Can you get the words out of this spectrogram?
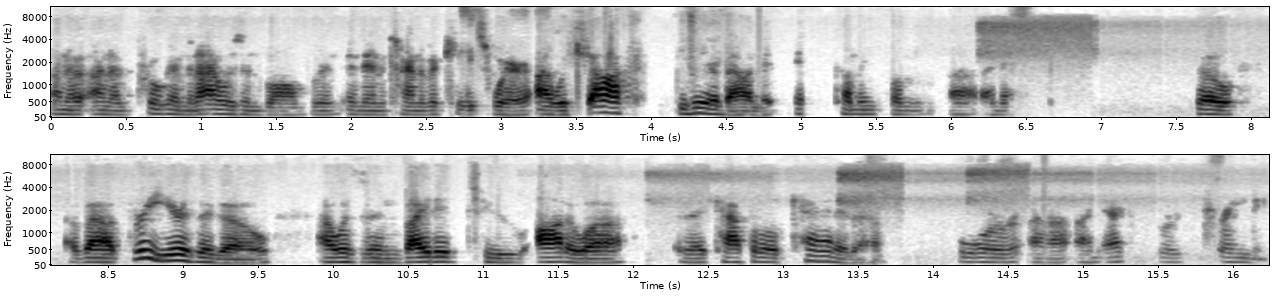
on a, on a program that I was involved with, and then kind of a case where I was shocked to hear about it coming from uh, an expert. So about three years ago, I was invited to Ottawa, the capital of Canada, for uh, an expert training.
